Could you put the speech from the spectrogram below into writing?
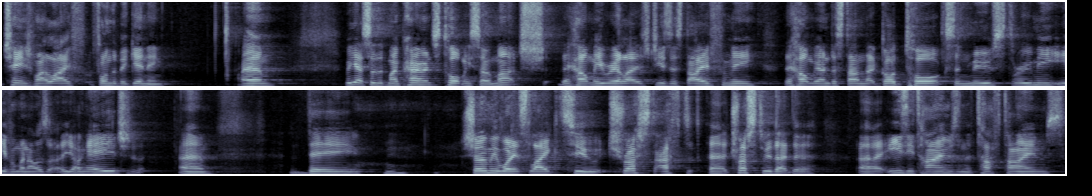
changed my life from the beginning. Um, but yeah, so that my parents taught me so much. They helped me realize Jesus died for me. They helped me understand that God talks and moves through me even when I was at a young age. Um, they show me what it's like to trust after uh, trust through that the uh, easy times and the tough times.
